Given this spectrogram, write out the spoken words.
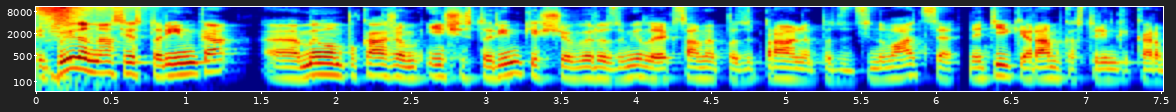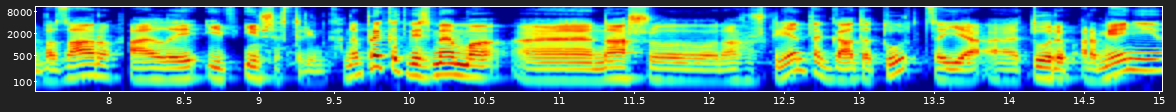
Відповідно, у нас є сторінка. Е, Ми вам покажемо інші сторінки, щоб ви розуміли, як саме правильно позиціонуватися не тільки в рамках сторінки Карбазару, але і в інших сторінках. Наприклад, візьмемо е, нашу, нашого ж клієнта Gata Tour, це є е, тури в Арменію.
